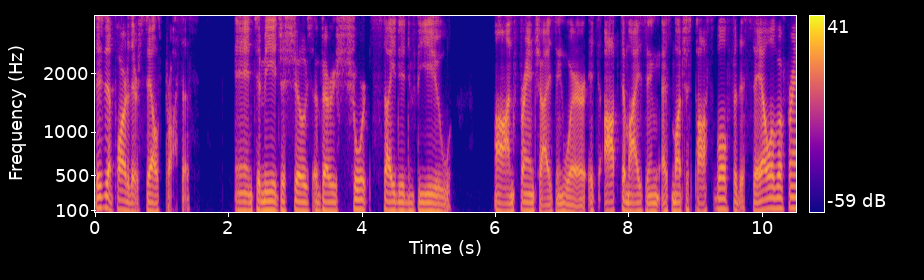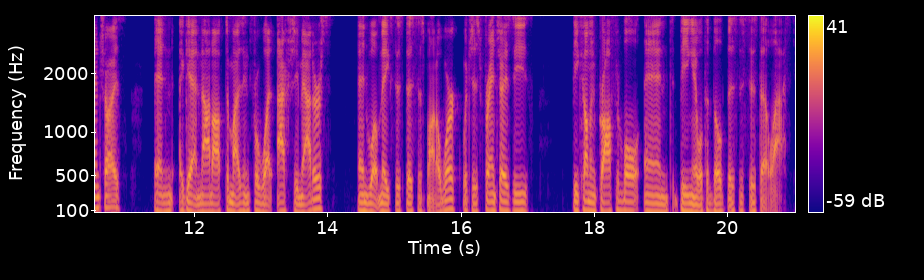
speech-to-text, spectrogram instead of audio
this is a part of their sales process. And to me, it just shows a very short-sighted view on franchising where it's optimizing as much as possible for the sale of a franchise. And again, not optimizing for what actually matters and what makes this business model work, which is franchisees becoming profitable and being able to build businesses that last.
